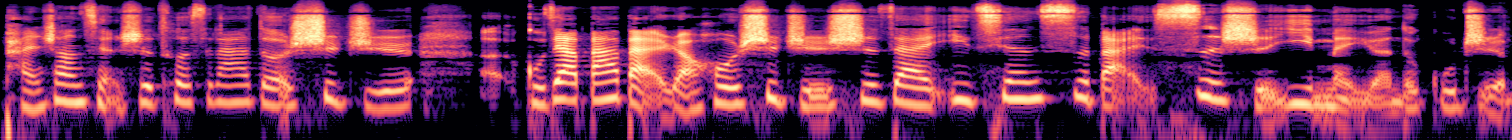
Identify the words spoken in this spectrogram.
盘上显示特斯拉的市值，呃，股价八百，然后市值是在一千四百四十亿美元的估值。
